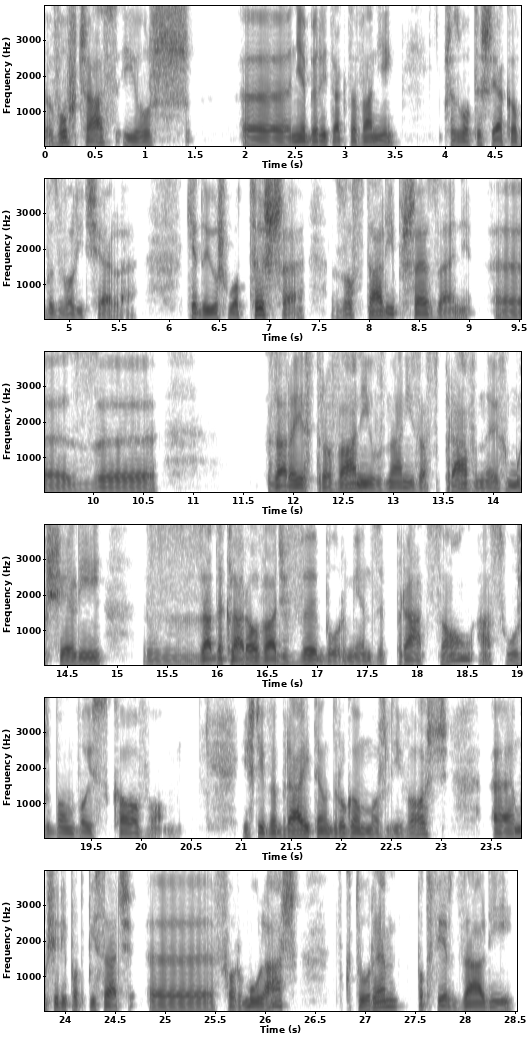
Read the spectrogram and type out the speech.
Wówczas już nie byli traktowani przez Łotyszy jako wyzwoliciele. Kiedy już Łotysze zostali przezeń z zarejestrowani i uznani za sprawnych, musieli zadeklarować wybór między pracą a służbą wojskową. Jeśli wybrali tę drugą możliwość, e, musieli podpisać e, formularz, w którym potwierdzali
